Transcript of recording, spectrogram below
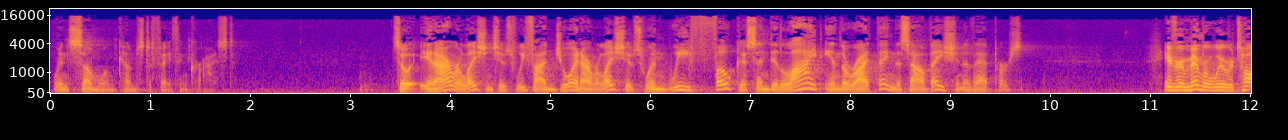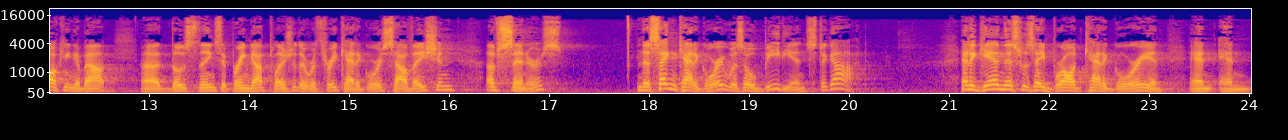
when someone comes to faith in Christ. So, in our relationships, we find joy in our relationships when we focus and delight in the right thing, the salvation of that person. If you remember, we were talking about uh, those things that bring God pleasure. There were three categories salvation of sinners. The second category was obedience to God. And again, this was a broad category, and, and, and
